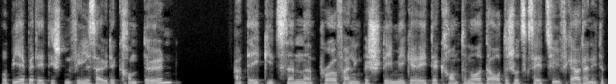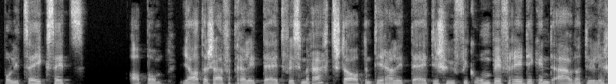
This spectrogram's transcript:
Wobei eben dort ist dann vieles auch in den Kantonen. Auch dort gibt es dann Profiling-Bestimmungen in den kantonalen Datenschutzgesetzen, häufig auch dann in den Polizeigesetz. Aber ja, das ist einfach die Realität für unseren Rechtsstaat und die Realität ist häufig unbefriedigend, auch natürlich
